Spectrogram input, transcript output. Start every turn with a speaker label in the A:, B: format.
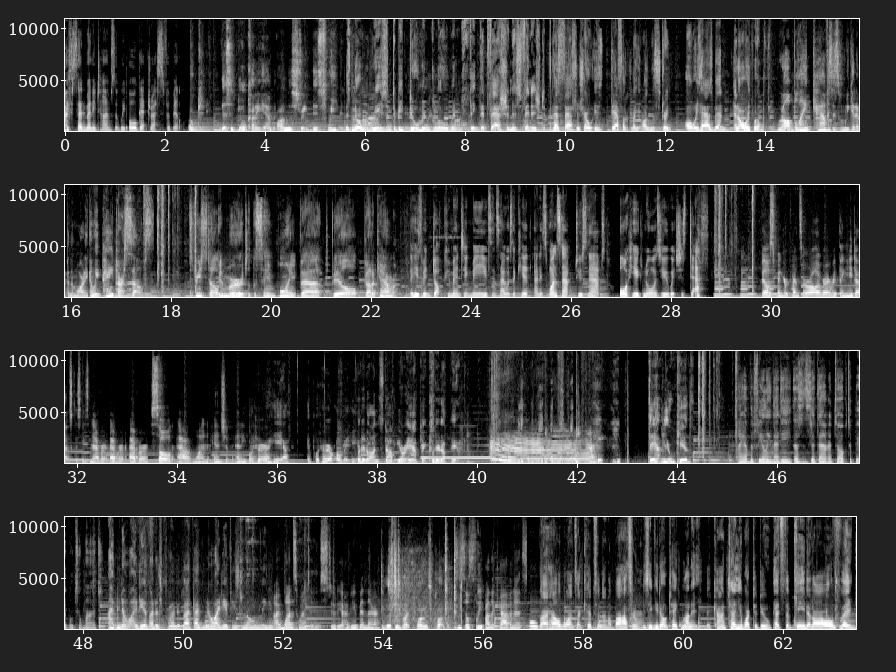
A: I've said many times that we all get dressed for Bill.
B: Okay, this is Bill Cunningham on the street this week. There's no reason to be doom and gloom and think that fashion is finished. The best fashion show is definitely on the street. Always has been and always will be.
C: We're all blank canvases when we get up in the morning, and we paint ourselves.
D: Street style emerged at the same point that Bill got a camera.
A: He's been documenting me since I was a kid, and it's one snap, two snaps, or he ignores you, which is death.
E: Bill's fingerprints are all over everything he does because he's never, ever, ever sold out one inch of anything.
B: Put her here and put her over here. Put it on. Stop your antics. Put it up there. Damn you, kids.
F: I have the feeling that he doesn't sit down and talk to people too much.
G: I have no idea about his private life. I have no idea if he's lonely.
E: I once went to his studio. Have you been there?
B: This is my clothes closet.
E: Does he still sleep on the cabinets?
B: Who the hell wants a kitchen and a bathroom? You see, if you don't take money, they can't tell you what to do. That's the key to the whole thing.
